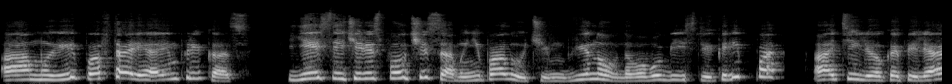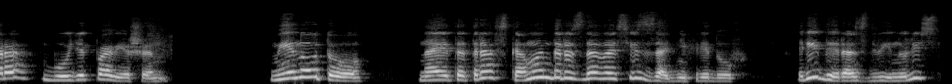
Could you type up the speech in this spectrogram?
А мы повторяем приказ. Если через полчаса мы не получим виновного в убийстве Криппа, Атилио Капилляра будет повешен». «Минуту!» На этот раз команда раздалась из задних рядов. Ряды раздвинулись,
